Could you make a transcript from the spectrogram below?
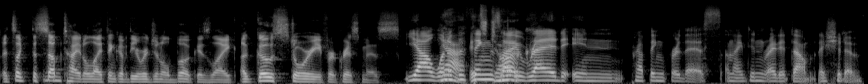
It's like the subtitle I think of the original book is like a ghost story for Christmas. Yeah, one Yeah, of the it's things I read in prepping for this, and I didn't write it down, but I should have,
